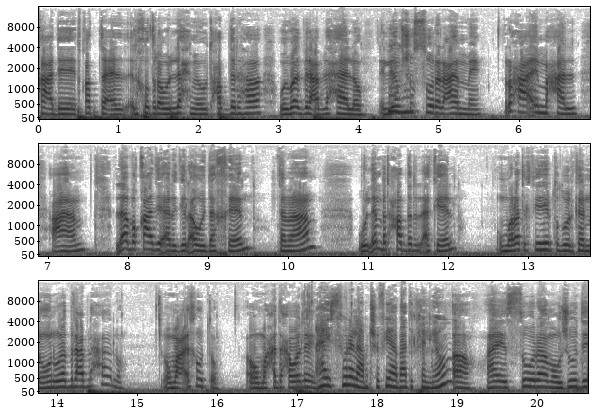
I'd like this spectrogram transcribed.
قاعدة تقطع الخضرة واللحمة وتحضرها والولد بيلعب لحاله. اليوم شو الصورة العامة؟ روح على أي محل عام. الأب قاعد يأرجل أو يدخن تمام؟ والأم بتحضر الأكل ومرات كثير هي بتضوي الكانون والولد بيلعب لحاله أو مع إخوته. أو مع حدا حواليه. هاي الصورة اللي عم تشوفيها بعدك لليوم؟ آه هاي الصورة موجودة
